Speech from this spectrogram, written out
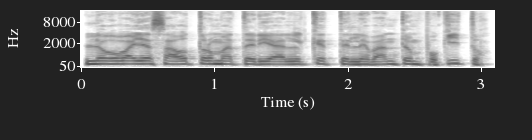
luego vayas a otro material que te levante un poquito.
